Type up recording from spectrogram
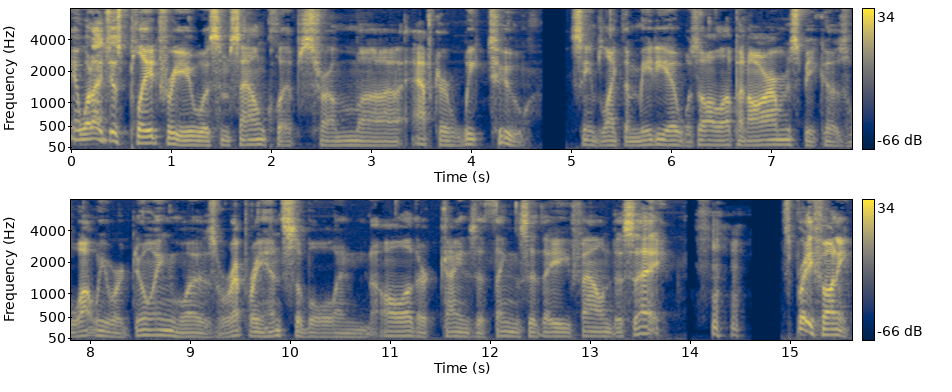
And what I just played for you was some sound clips from uh, after week two Seems like the media was all up in arms because what we were doing was reprehensible and all other kinds of things that they found to say. it's pretty funny.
